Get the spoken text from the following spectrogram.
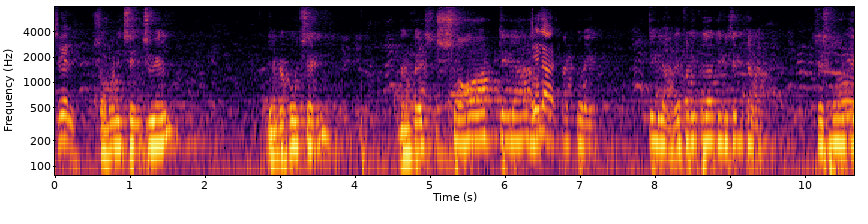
জুয়েল সময় নিচ্ছেন জুয়েল জায়গা করছেন ডানফাইট শট টেলার টেলার। কাট করে টেলার রেফারি প্লেয়ার দেখেছেন খেলা। শেষ মুহূর্তে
